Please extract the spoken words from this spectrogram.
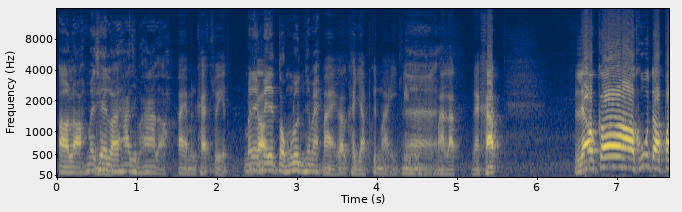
เอาเหรอ ไม่ใช่ร้อยห้าสิบห้าเหรอไม่มันแคสเวทไม่ได้ไม่ได้ตรงรุ่นใช่ไหมไม่ก็ขยับขึ้นมาอีกนิดนึงอ่าม มารัดนะครับ แล้วก็คู่ต่อไป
